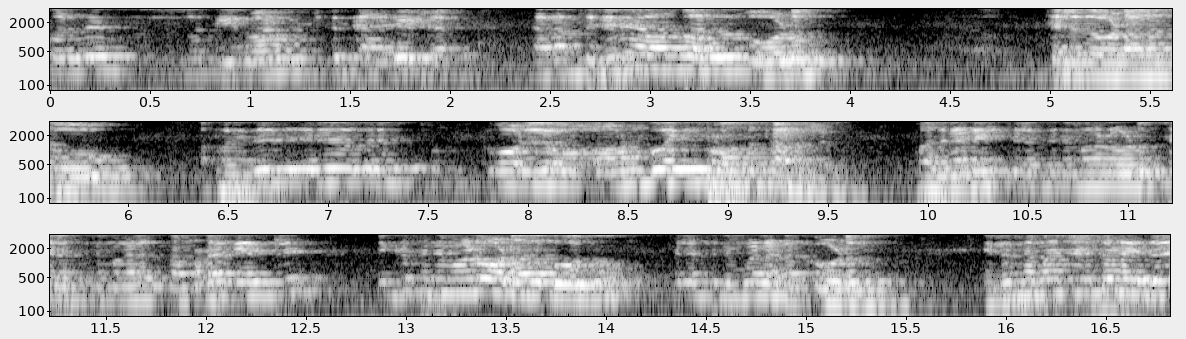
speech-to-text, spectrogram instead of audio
വെറുതെ നിങ്ങൾ ഗീർവാണം വിട്ടിട്ട് കാര്യമില്ല. കാരണം സിനിമയാകുമ്പോ അത് ഓടും. ചിലത് ഓടാതെ പോവും. അപ്പൊ ഇത് ഒരു ഒരു ഓൺ ഗോയിങ് പ്രോസസ് ആണല്ലോ. അപ്പൊ അതിനിടയിൽ ചില സിനിമകൾ ഓടും ചില സിനിമകൾ നമ്മുടെ കേസിൽ മിക്ക സിനിമകളും ഓടാതെ പോകുന്നു ചില സിനിമകൾ ഇടയ്ക്ക് ഓടുന്നു. എന്നെ സംബന്ധിച്ചിടത്തോളം ഇത്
